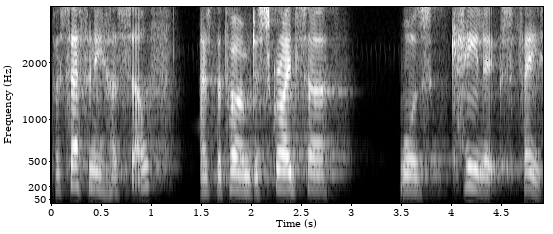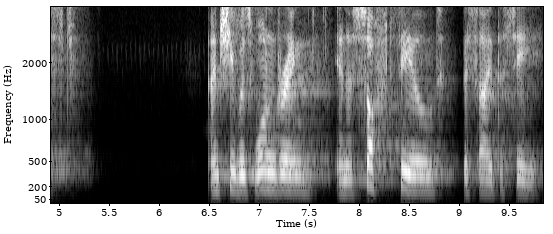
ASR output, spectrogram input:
Persephone herself, as the poem describes her, was calyx faced, and she was wandering in a soft field beside the sea.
